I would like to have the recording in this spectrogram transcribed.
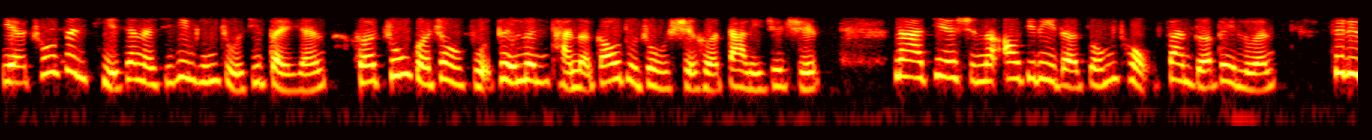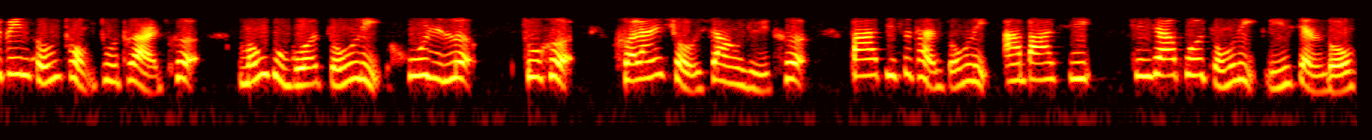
也充分体现了习近平主席本人和中国政府对论坛的高度重视和大力支持。那届时呢，奥地利的总统范德贝伦、菲律宾总统杜特尔特、蒙古国总理呼日勒苏赫、荷兰首相吕特。巴基斯坦总理阿巴西、新加坡总理李显龙、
